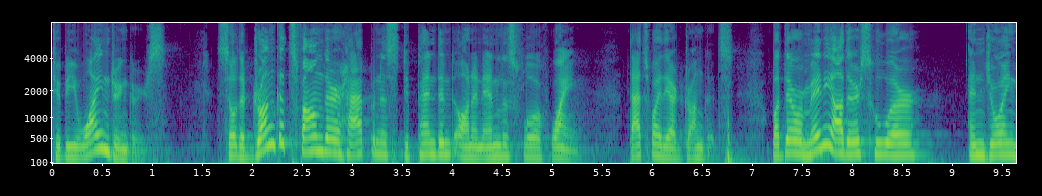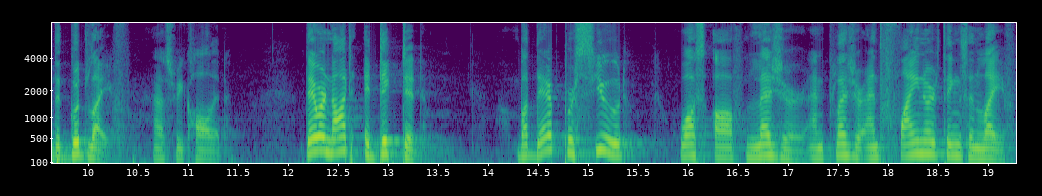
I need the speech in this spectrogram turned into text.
to be wine drinkers. So, the drunkards found their happiness dependent on an endless flow of wine. That's why they are drunkards. But there were many others who were enjoying the good life, as we call it. They were not addicted, but their pursuit was of leisure and pleasure and finer things in life.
